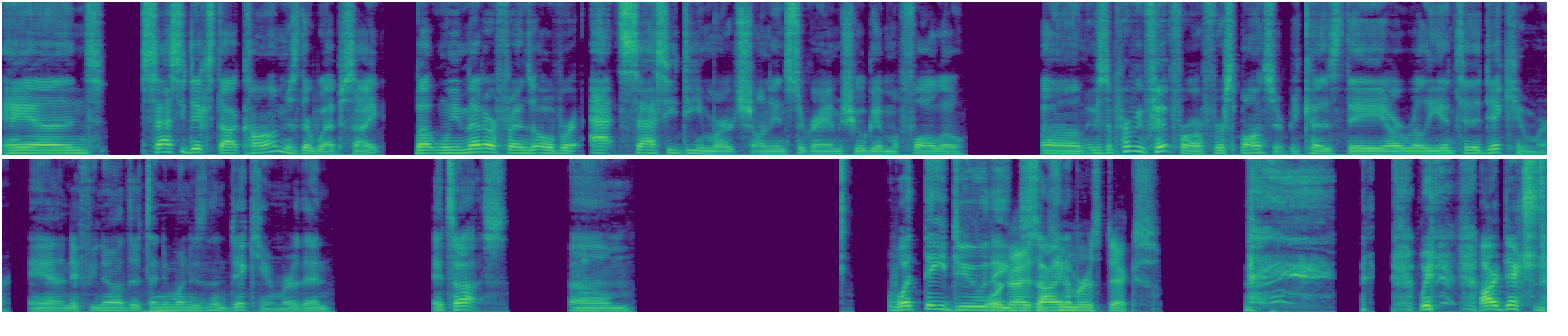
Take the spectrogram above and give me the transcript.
And SassyDicks.com is their website. But when we met our friends over at Sassy D Merch on Instagram, you should go give them a follow um, it was a perfect fit for our first sponsor because they are really into dick humor. And if you know that anyone who's into dick humor, then it's us. Um, what they do, Four they guys design. A, humorous dicks. we, our dicks.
